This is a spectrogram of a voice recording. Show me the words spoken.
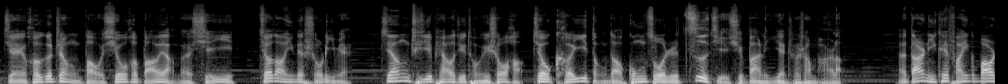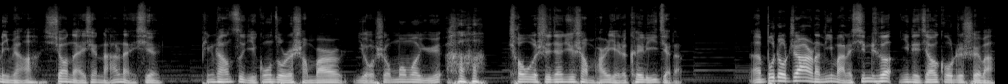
检验合格证、保修和保养的协议交到你的手里面。将这些票据统一收好，就可以等到工作日自己去办理验车上牌了。呃，当然你可以放一个包里面啊，需要哪些拿哪些。平常自己工作日上班，有时候摸摸鱼，哈哈，抽个时间去上牌也是可以理解的。呃，步骤之二呢，你买了新车，你得交购置税吧？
